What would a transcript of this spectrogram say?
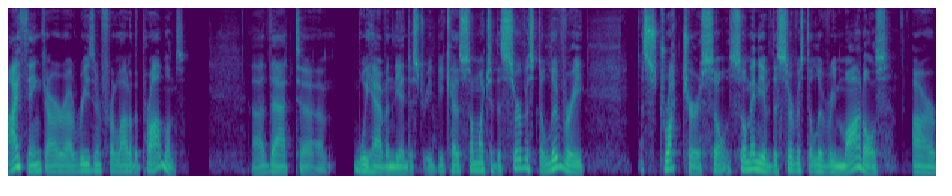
I think are a reason for a lot of the problems uh, that uh, we have in the industry because so much of the service delivery structure, so so many of the service delivery models are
